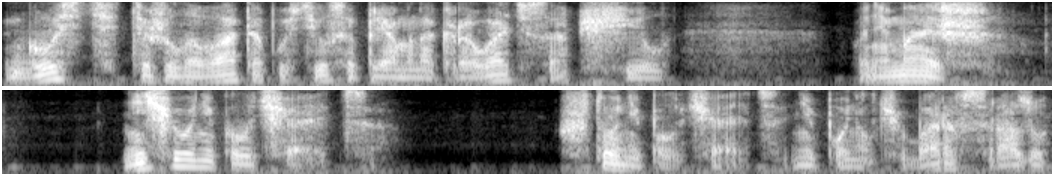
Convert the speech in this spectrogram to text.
Гость тяжеловато опустился прямо на кровать, сообщил. «Понимаешь, ничего не получается. Что не получается? Не понял Чубаров, сразу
